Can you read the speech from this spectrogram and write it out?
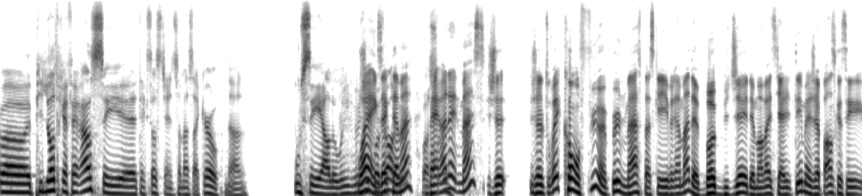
Euh, puis l'autre référence, c'est euh, Texas Chainsaw Massacre au final. Ou c'est Halloween. Vu exactement. Pas Ben, honnêtement, je, je le trouvais confus un peu, le masque, parce qu'il est vraiment de bas budget et de mauvaise qualité, mais je pense que c'est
